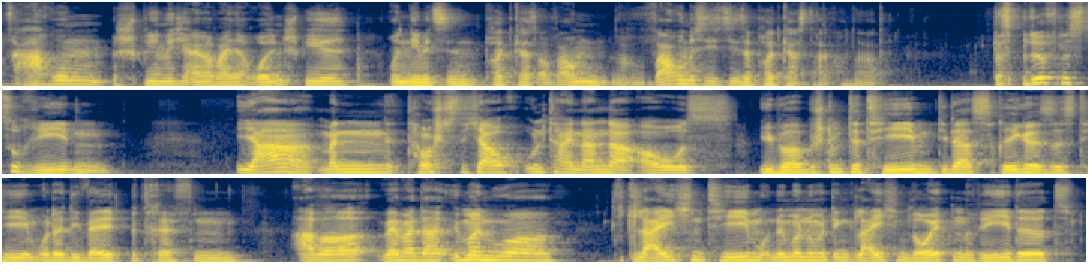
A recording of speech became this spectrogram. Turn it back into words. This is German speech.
warum spielen wir nicht einfach weiter Rollenspiel und nehmen jetzt den Podcast auf? Warum, warum ist jetzt dieser Podcast da, Konrad? Das Bedürfnis zu reden ja, man tauscht sich ja auch untereinander aus über bestimmte Themen, die das Regelsystem oder die Welt betreffen. Aber wenn man da immer nur die gleichen Themen und immer nur mit den gleichen Leuten redet,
